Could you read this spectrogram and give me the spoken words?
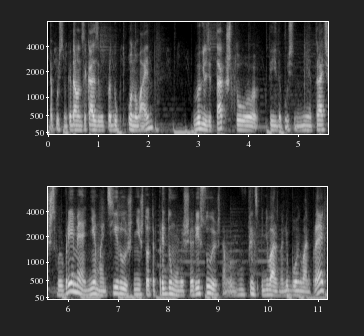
допустим, когда он заказывает продукт онлайн, выглядит так, что ты, допустим, не тратишь свое время, не монтируешь, не что-то придумываешь, рисуешь, там, в принципе, неважно, любой онлайн-проект,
